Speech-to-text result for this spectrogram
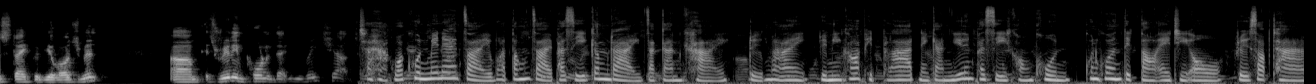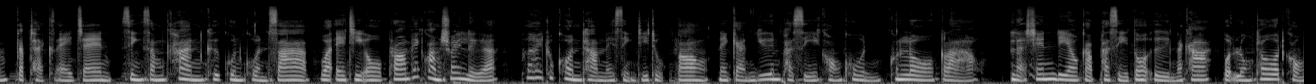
mistake with your lodgement, ถ้าหากว่าคุณไม่แน่ใจว่าต้องจ่ายภาษีกำไรจากการขายหรือไม่ หรือมีข้อผิดพลาดในการยื่นภาษีของคุณ คุณควรติดต่อ ATO หรือสอบถามกับ tax agent สิ่งสำคัญคือคุณควรทราบว่า ATO พร้อมให้ความช่วยเหลือ เพื่อให้ทุกคนทำในสิ่งที่ถูกต้องในการยื่นภาษีของคุณ คุณโลกล่าว และเช่นเดียวกับภาษีตัวอื่นนะคะ บทลงโทษของ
